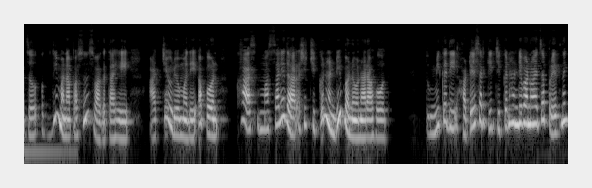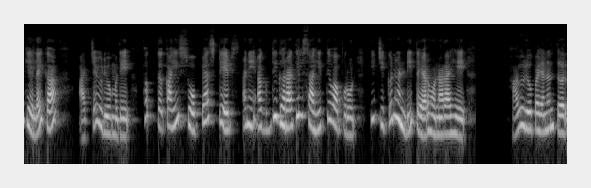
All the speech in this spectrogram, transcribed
सर्वांचं अगदी मनापासून स्वागत आहे. आजच्या व्हिडिओमध्ये आपण खास मसालेदार अशी चिकन हंडी बनवणार आहोत. तुम्ही कधी हॉटेलसारखी चिकन हंडी बनवायचा प्रयत्न केलाय का? आजच्या व्हिडिओमध्ये फक्त काही सोप्या स्टेप्स आणि अगदी घरातील साहित्य वापरून ही चिकन हंडी तयार होणार आहे. हा व्हिडिओ पाहिल्यानंतर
